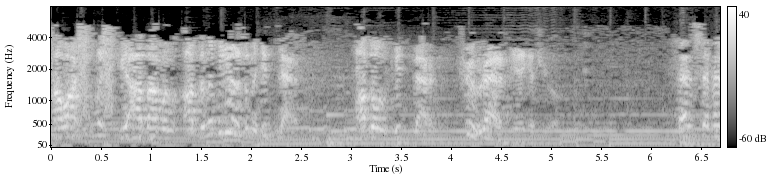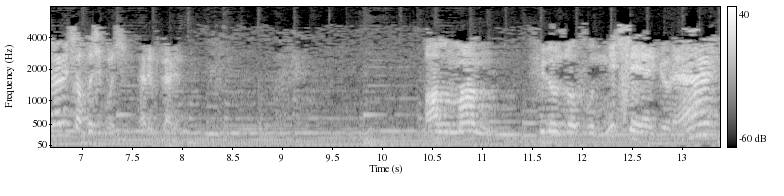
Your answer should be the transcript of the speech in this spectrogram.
savaşmış bir adamın adını biliyorsunuz Hitler. Adolf Hitler, Führer diye geçiyor. Felsefeleri çatışmış heriflerin. Alman filozofu Nietzsche'ye göre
